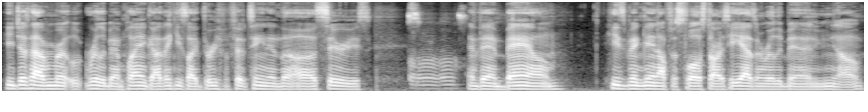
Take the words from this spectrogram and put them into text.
he just haven't really been playing. I think he's like three for fifteen in the uh, series, mm-hmm. and then bam, he's been getting off the slow starts. He hasn't really been, you know,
